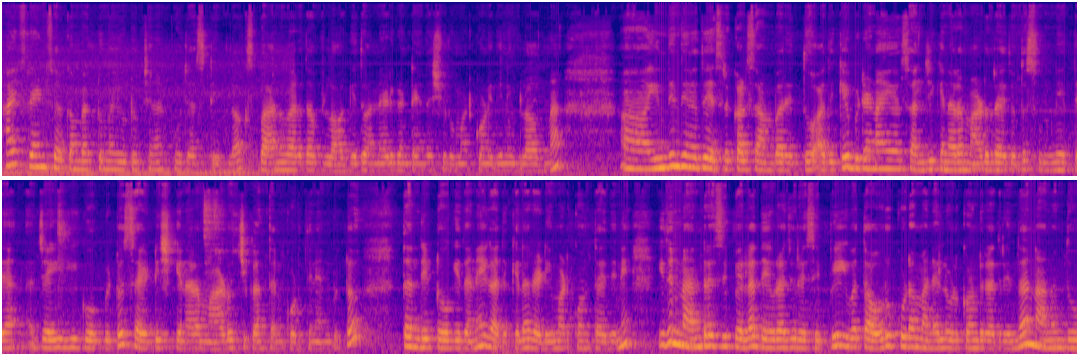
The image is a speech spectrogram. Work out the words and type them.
Hi friends welcome back to my YouTube channel Pooja ಸ್ಟಿ ಬ್ಲಾಗ್ಸ್ ಭಾನುವಾರದ ವ್ಲಾಗ್ ಇದು ಹನ್ನೆರಡು ಗಂಟೆಯಿಂದ ಶುರು ಮಾಡ್ಕೊಂಡಿದ್ದೀನಿ ವ್ಲಾಗ್ನ ಹಿಂದಿನ ದಿನದ ಹೆಸರು ಕಾಳು ಸಾಂಬಾರಿತ್ತು ಅದಕ್ಕೆ ಬಿಡೋಣ ಸಂಜೆಗೆ ಏನಾರ ಮಾಡಿದ್ರಾಯ್ತು ಅಂತ ಸುಮ್ಮನಿದ್ದೆ ಜೈಲಿಗೆ ಹೋಗ್ಬಿಟ್ಟು ಸೈಡ್ ಡಿಶ್ಗೆ ಏನಾರ ಮಾಡು, ಚಿಕನ್ ತಂದು ಕೊಡ್ತೀನಿ ಅಂದ್ಬಿಟ್ಟು ತಂದಿಟ್ಟು ಹೋಗಿದ್ದಾನೆ. ಈಗ ಅದಕ್ಕೆಲ್ಲ ರೆಡಿ ಮಾಡ್ಕೊತಾ ಇದ್ದೀನಿ. ಇದು ನನ್ನ ರೆಸಿಪಿ ಅಲ್ಲ, ದೇವರಾಜು ರೆಸಿಪಿ ಇವತ್ತು ಅವರು ಕೂಡ ಮನೇಲಿ ಉಳ್ಕೊಂಡಿರೋದ್ರಿಂದ ನಾನೊಂದು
